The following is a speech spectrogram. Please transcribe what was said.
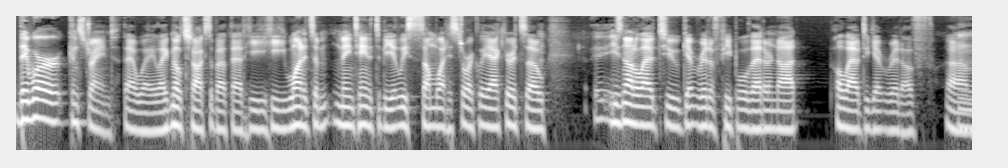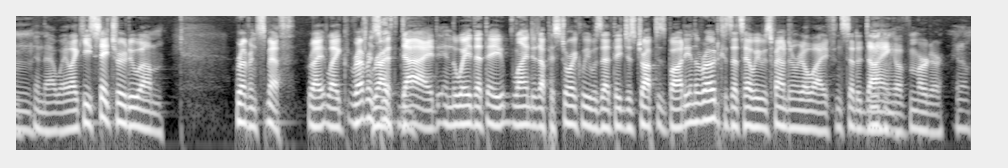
they were constrained that way. Like Milch talks about that. He he wanted to maintain it to be at least somewhat historically accurate. So he's not allowed to get rid of people that are not allowed to get rid of um, Mm. in that way. Like he stayed true to um, Reverend Smith, right? Like Reverend Right, Smith died in the way that they lined it up historically was that they just dropped his body in the road because that's how he was found in real life instead of dying Mhm. of murder. You know,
